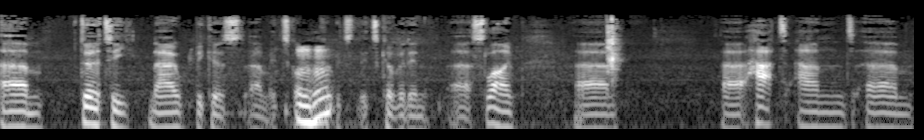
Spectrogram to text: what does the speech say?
um, dirty now because um, it's got it's it's covered in uh, slime um, uh, hat and um,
